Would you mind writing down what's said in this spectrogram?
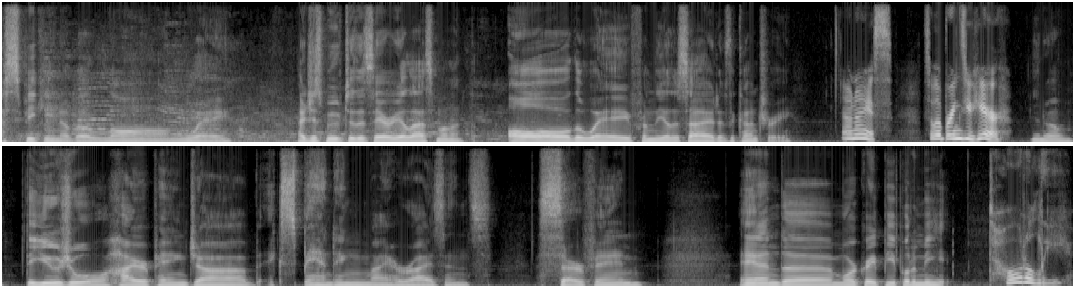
Speaking of a long way, I just moved to this area last month, all the way from the other side of the country. Oh, nice. So, what brings you here? You know, the usual higher paying job, expanding my horizons, surfing, and uh, more great people to meet. Totally.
